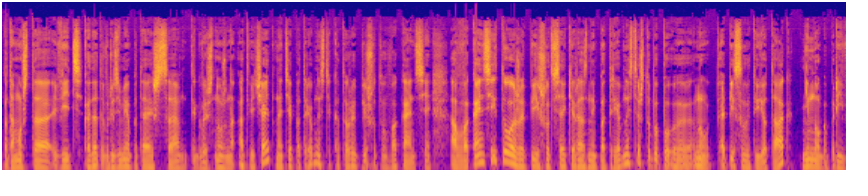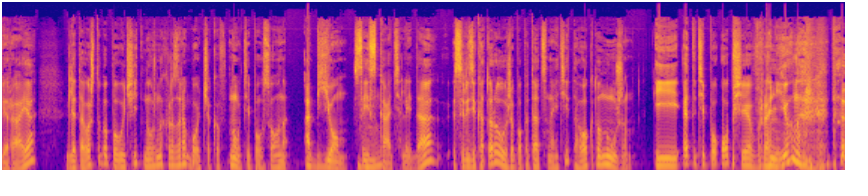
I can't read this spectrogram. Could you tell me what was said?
Потому что ведь, когда ты в резюме пытаешься, ты говоришь, нужно отвечать на те потребности, которые пишут в вакансии. А в вакансии тоже пишут всякие разные потребности, чтобы, э, ну, описывают ее так, немного привирая, для того, чтобы получить нужных разработчиков. Ну, типа, условно, объем соискателей, mm-hmm. да, среди которого уже попытаться найти того, кто нужен. И это, типа, общее вранье на, на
